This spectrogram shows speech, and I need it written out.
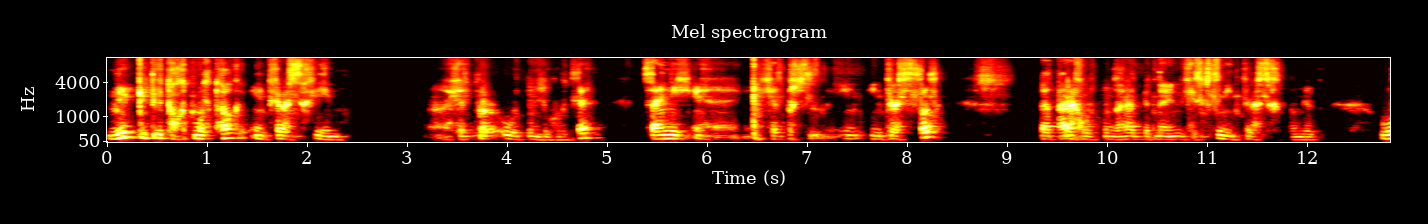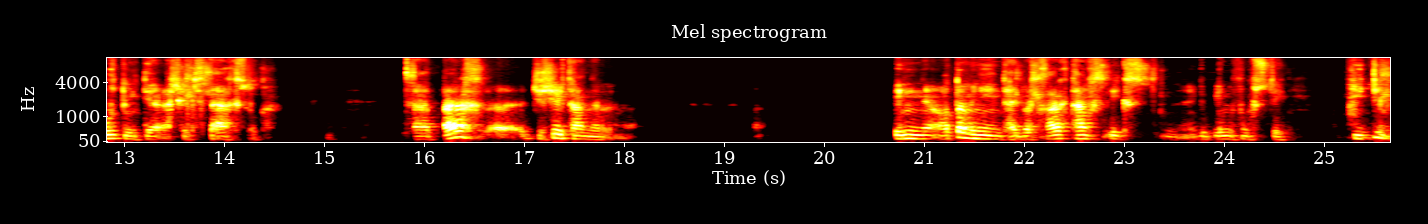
нэг гэдэг тогтмол тог интегралчлах ийм хэлбэр үрдэн л хүрдлээ. За энийг хэлбэрчл интегралчлал дараах үрдэн гараад бид нар энэ хэсэгчлэн интегралчлах томьёог үр дүнтэй ашиглажлаа гэсэн үг. За дараах жишээг та нар энэ одоо миний энэ тайлбарлах арга танхс x гэдэг энэ функцийг ижил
